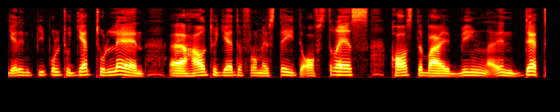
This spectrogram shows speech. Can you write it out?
getting people to get to learn Uh, how to get from a state of stress caused by being in debt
